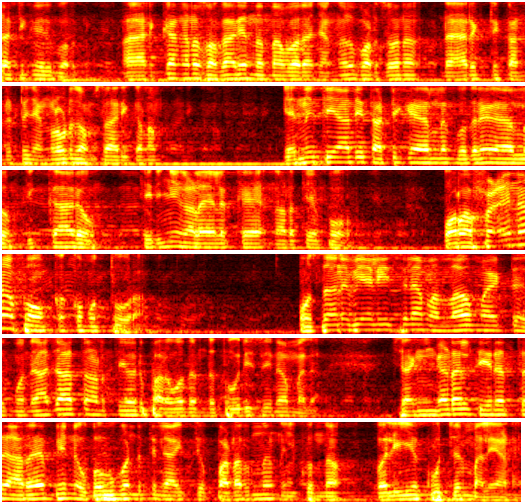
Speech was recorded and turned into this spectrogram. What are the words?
തട്ടിക്കേറി പറഞ്ഞു എനിക്ക് എനിക്കങ്ങനെ സ്വകാര്യം തന്നാ പോരാ ഞങ്ങൾ പഠിച്ചവനെ ഡയറക്റ്റ് കണ്ടിട്ട് ഞങ്ങളോട് സംസാരിക്കണം എന്നിത്യാദി തട്ടിക്കയറലും കുതിര കയറലും ധിക്കാരവും തിരിഞ്ഞു കളയലൊക്കെ നടത്തിയപ്പോ ഉറഫന ഫൗക്കക്കുമുത്തൂറ മുസാ നബി അലി ഇസ്ലാം അള്ളാഹുമായിട്ട് മുനാജാത്ത് നടത്തിയ ഒരു പർവതമുണ്ട് തൂരിസീന മല. ചെങ്കടൽ തീരത്ത് അറേബ്യൻ ഉപഭൂഖണ്ഡത്തിലായിട്ട് പടർന്ന് നിൽക്കുന്ന വലിയ കൂറ്റൻ മലയാണ്.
